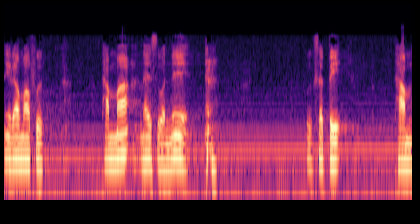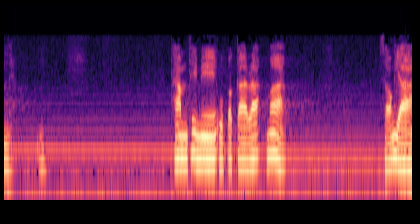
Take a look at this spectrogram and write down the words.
นี่เรามาฝึกธรรมะในส่วนนี้ ฝึกสติธรรมเนี่ยธรรมที่มีอุปการะมากสองอย่าง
